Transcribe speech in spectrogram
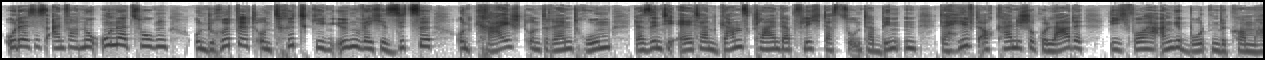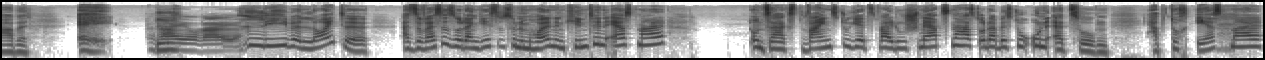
Oder ist es einfach nur unerzogen und rüttelt und tritt gegen irgendwelche Sitze und kreischt und rennt rum? Da sind die Eltern ganz klein der Pflicht, das zu unterbinden. Da hilft auch keine Schokolade, die ich vorher angeboten bekommen habe. Ey, Wei, oh wei. liebe Leute. Also weißt du, so dann gehst du zu einem heulenden Kind hin erstmal und sagst, weinst du jetzt, weil du Schmerzen hast oder bist du unerzogen? Hab doch erstmal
